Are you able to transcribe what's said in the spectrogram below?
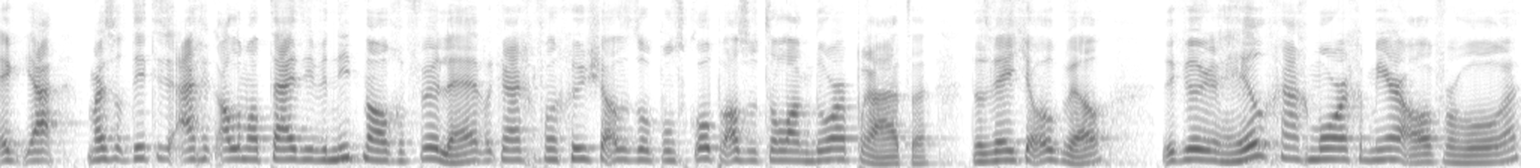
ik- Ja, maar dit is eigenlijk allemaal tijd die we niet mogen vullen. Hè? We krijgen van Guusje altijd op ons kop als we te lang doorpraten. Dat weet je ook wel. Dus ik wil er heel graag morgen meer over horen.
